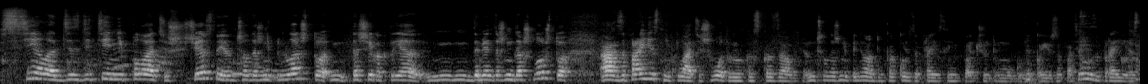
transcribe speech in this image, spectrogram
села, без детей не платишь? Честно, я сначала даже не поняла, что, точнее, как-то я, до меня даже не дошло, что, а, за проезд не платишь, вот она как сказала. Я сначала даже не поняла, думаю, какой за проезд я не плачу, думаю, ну, конечно, заплатила за проезд.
